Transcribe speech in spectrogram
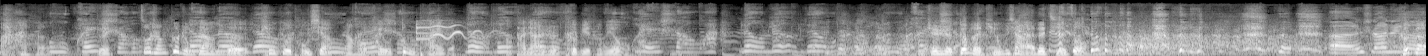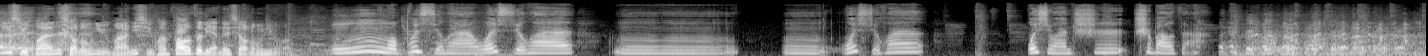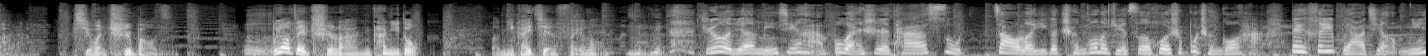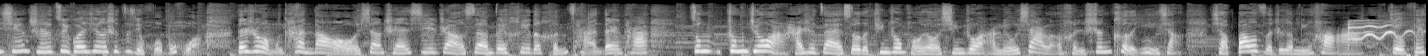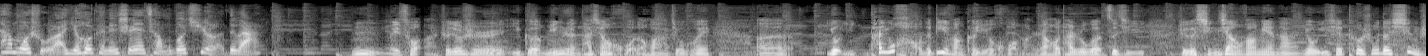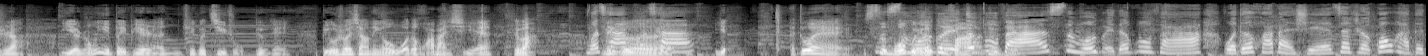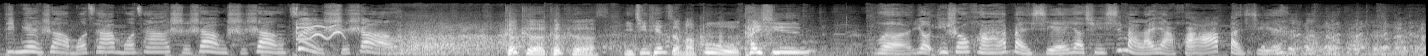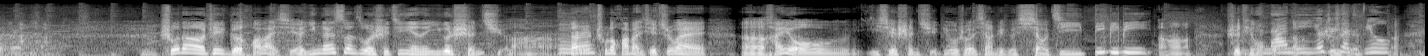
五块手，做成各种各样的 QQ 头像，然后还有动态的，大家是特别特别火，快手啊，六六六，这是根本停不下来的节奏。呃，说这个，可可你喜欢小龙女吗？你喜欢包子脸的小龙女吗？嗯，我不喜欢，我喜欢，嗯嗯，我喜欢，我喜欢吃吃包子。喜欢吃包子，嗯，不要再吃了，你看你都，你该减肥了。其实我觉得明星哈，不管是他素。造了一个成功的角色，或者是不成功哈，被黑不要紧。明星其实最关心的是自己火不火。但是我们看到像陈妍希这样，虽然被黑的很惨，但是他终终究啊，还是在所有的听众朋友心中啊，留下了很深刻的印象。小包子这个名号啊，就非他莫属了，以后肯定谁也抢不过去了，对吧？嗯，没错啊，这就是一个名人，他想火的话，就会，呃。有他有好的地方可以火嘛，然后他如果自己这个形象方面呢有一些特殊的性质啊，也容易被别人这个记住，对不对？比如说像那个我的滑板鞋，对吧？摩擦摩擦也，哎对，似魔鬼的步伐，步伐，似魔鬼的步伐，我的滑板鞋在这光滑的地面上摩擦摩擦，时尚时尚最时尚。可可可可，你今天怎么不开心？我有一双滑板鞋，要去喜马拉雅滑板鞋。说到这个滑板鞋，应该算作是今年的一个神曲了啊！当然，除了滑板鞋之外，呃，还有一些神曲，比如说像这个小鸡哔哔哔啊，是挺火的，是不是？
